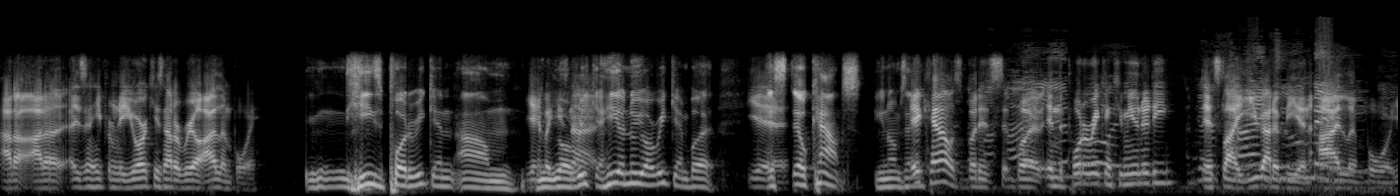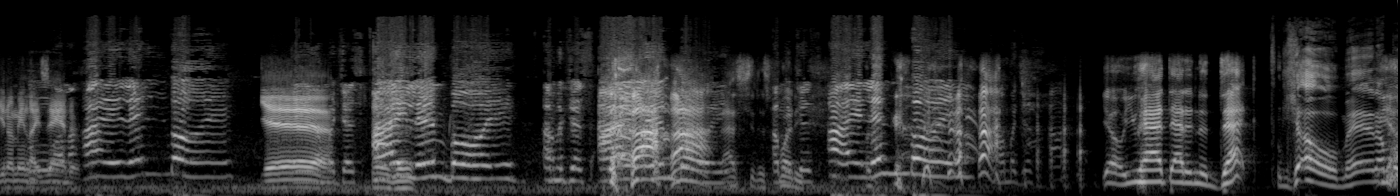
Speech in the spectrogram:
out of, out of, isn't he from New York? He's not a real island boy. He's Puerto Rican, um, Yeah, New but he's York not- Rican. He a New York Rican, but Yeah. it still counts. You know what I'm saying? It counts, but it's but in the Puerto Rican community, it's like you got to be an island boy. You know what I mean, like Xander. Island boy. Yeah. I'm a just Very good. island boy. I'm a just island boy. That shit is I'm a funny. just island boy. I'm a just Yo, you had that in the deck? Yo, man, I'm Yo,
